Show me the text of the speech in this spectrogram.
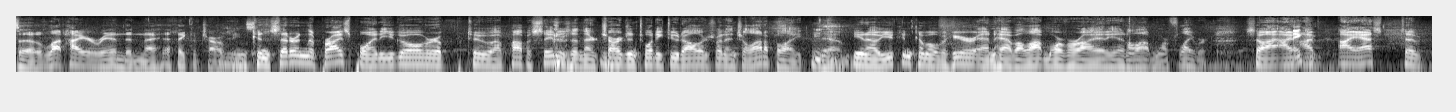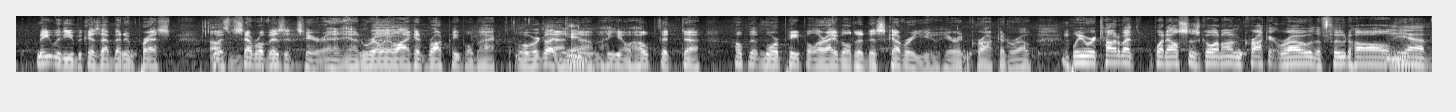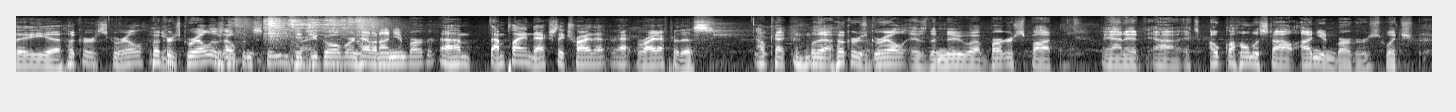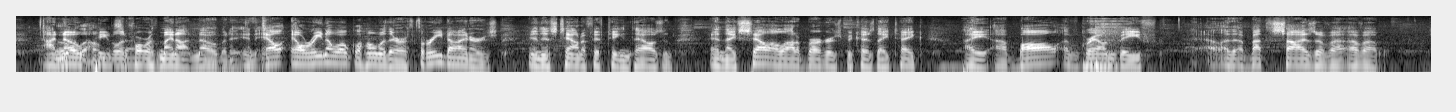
it was a lot higher end than I, I think of charro beans. Considering the price point, you go over to uh, Pappasito's and they're charging twenty-two dollars for an enchilada plate. Yeah. you know, you can come over here and have a lot more variety and a lot more flavor. So I, I. I, I asked to meet with you because I've been impressed Awesome. with several visits here and, and really like it. Brought people back. Well, we're glad you and, came. Um, you know, hope that uh, hope that more people are able to discover you here in Crockett Row. we were talking about what else is going on in Crockett Row, the food hall. Yeah, the uh, Hooker's Grill. Hooker's Grill is open, Steve. Did you go over and have an onion burger? Um, I'm planning to actually try that right after this. Okay. Well, the Hooker's Grill is the new uh, burger spot, and it uh, it's Oklahoma style onion burgers, which I know Oklahoma people in. Fort Worth may not know, but in El, El Reno, Oklahoma, there are three diners in this town of fifteen thousand, and they sell a lot of burgers because they take a, a ball of ground beef uh, about the size of a of a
